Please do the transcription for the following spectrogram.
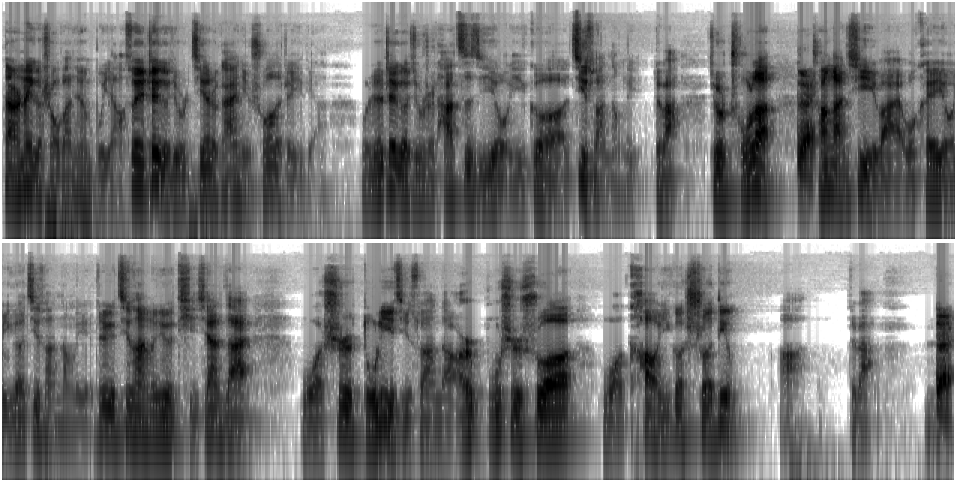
但是那个时候完全不一样，所以这个就是接着刚才你说的这一点，我觉得这个就是他自己有一个计算能力，对吧？就是除了对传感器以外，我可以有一个计算能力，这个计算能力就体现在我是独立计算的，而不是说我靠一个设定啊，对吧？对，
